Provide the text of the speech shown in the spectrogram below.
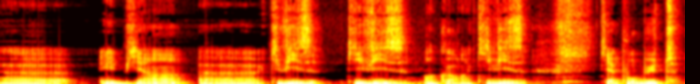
euh, eh bien qui vise qui vise encore hein, qui vise qui a pour but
